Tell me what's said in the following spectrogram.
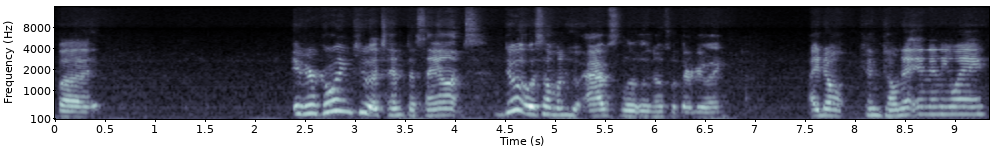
But if you're going to attempt a seance, do it with someone who absolutely knows what they're doing. I don't condone it in any way.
